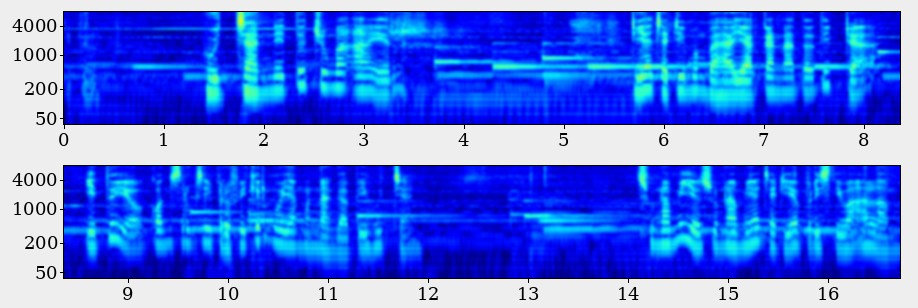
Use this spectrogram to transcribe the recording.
Gitu Hujan itu cuma air. Dia jadi membahayakan atau tidak, itu ya konstruksi berpikirmu yang menanggapi hujan. Tsunami ya tsunami aja dia peristiwa alam.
